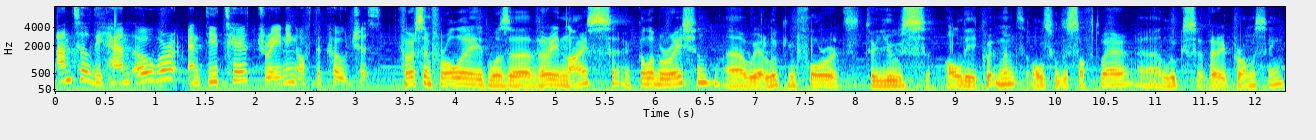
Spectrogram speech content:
until the handover and detailed training of the coaches. First and for all, it was a very nice uh, collaboration. Uh, we are looking forward to use all the equipment. Also the software uh, looks very promising.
